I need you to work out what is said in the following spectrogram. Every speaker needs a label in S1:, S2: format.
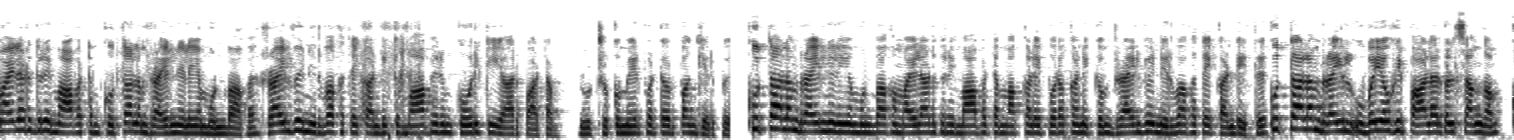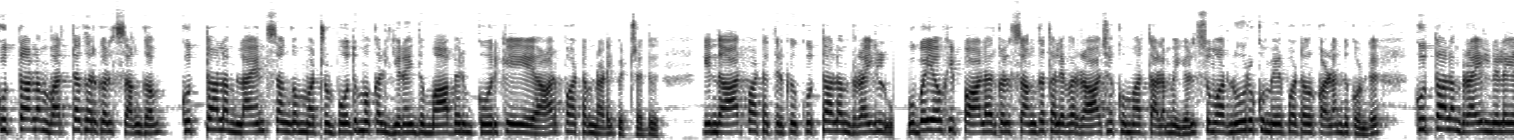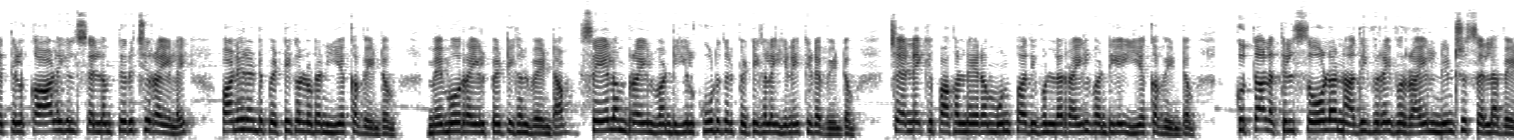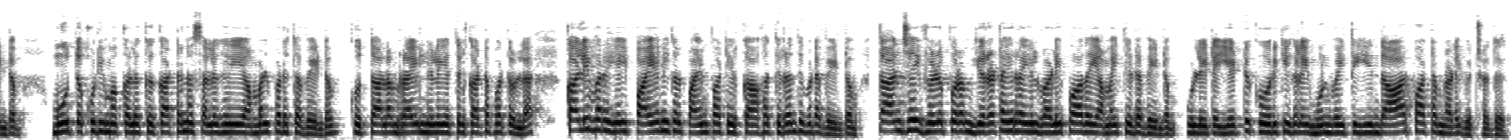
S1: மயிலாடுதுறை மாவட்டம் குத்தாலம் ரயில் நிலையம் முன்பாக ரயில்வே நிர்வாகத்தை கண்டித்து மாபெரும் கோரிக்கை ஆர்ப்பாட்டம். நூற்றுக்கும் மேற்பட்டோர் பங்கேற்பு. குத்தாலம் ரயில் நிலையம் முன்பாக மயிலாடுதுறை மாவட்ட மக்களை புறக்கணிக்கும் ரயில்வே நிர்வாகத்தை கண்டித்து குத்தாலம் ரயில் உபயோகிப்பாளர்கள் சங்கம் குத்தாலம் வர்த்தகர்கள் சங்கம் குத்தாலம் லயன்ஸ் சங்கம் மற்றும் பொதுமக்கள் இணைந்து மாபெரும் கோரிக்கையை ஆர்ப்பாட்டம் நடைபெற்றது. இந்த ஆர்ப்பாட்டத்திற்கு குத்தாலம் ரயில் உபயோகிப்பாளர்கள் சங்க தலைவர் ராஜகுமார் தலைமையில் சுமார் நூறுக்கும் மேற்பட்டோர் கலந்து கொண்டு குத்தாலம் ரயில் நிலையத்தில் காலையில் செல்லும் திருச்சி ரயிலை பனிரெண்டு பெட்டிகளுடன் இயக்க வேண்டும். மெமோ ரயில் பெட்டிகள் வேண்டாம். சேலம் ரயில் வண்டியில் கூடுதல் பெட்டிகளை இணைத்திட வேண்டும். சென்னைக்கு பகல் நேரம் முன்பதிவுள்ள ரயில் வண்டியை இயக்க வேண்டும். குத்தாலத்தில் சோழன் அதிவிரைவு ரயில் நின்று செல்ல வேண்டும். மூத்த குடிமக்களுக்கு கட்டண சலுகையை அமல்படுத்த வேண்டும். குத்தாலம் ரயில் நிலையத்தில் கட்டப்பட்டுள்ள கழிவறையை பயணிகள் பயன்பாட்டிற்காக திறந்துவிட வேண்டும். தஞ்சை விழுப்புரம் இரட்டை ரயில் வழிபாதை அமைத்திட வேண்டும். உள்ளிட்ட எட்டு கோரிக்கைகளை முன்வைத்து இந்த ஆர்ப்பாட்டம் நடைபெற்றது.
